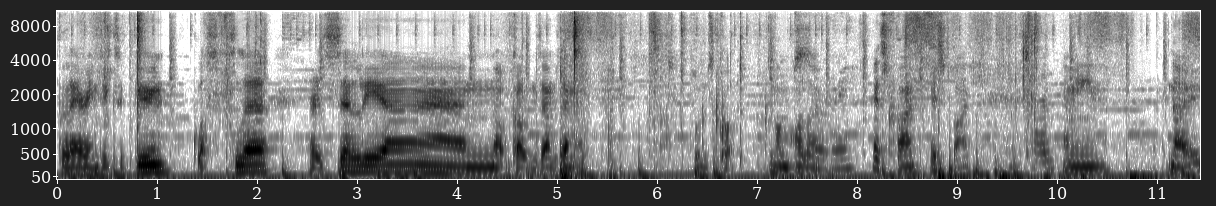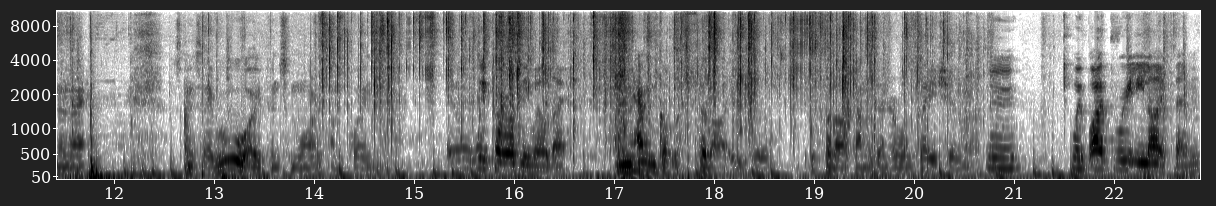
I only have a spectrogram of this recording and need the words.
Galarian Zigzagoon, Gossifleur, Roselia, and not Golden Zamazenta. Whimsicott, non-hollow. Sorry. It's fine, it's fine. I mean, no, no, no. I was going to say, we will open some more at some point. We probably will though. I mean, we haven't got the full art either. The full art Amazon Organization. Mm. We, I really like them.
